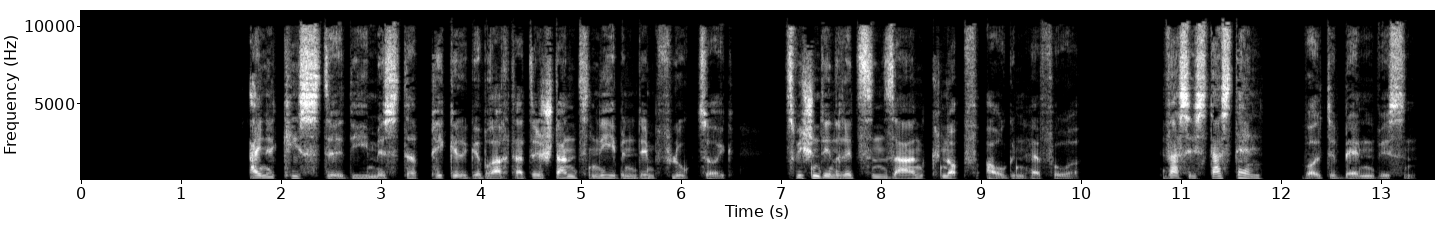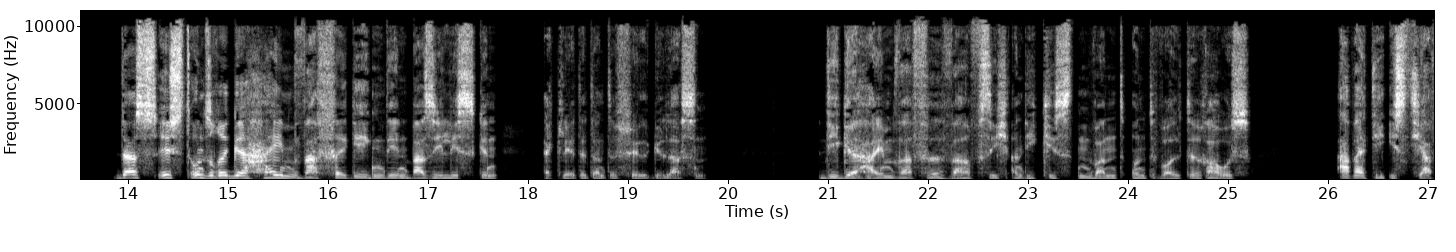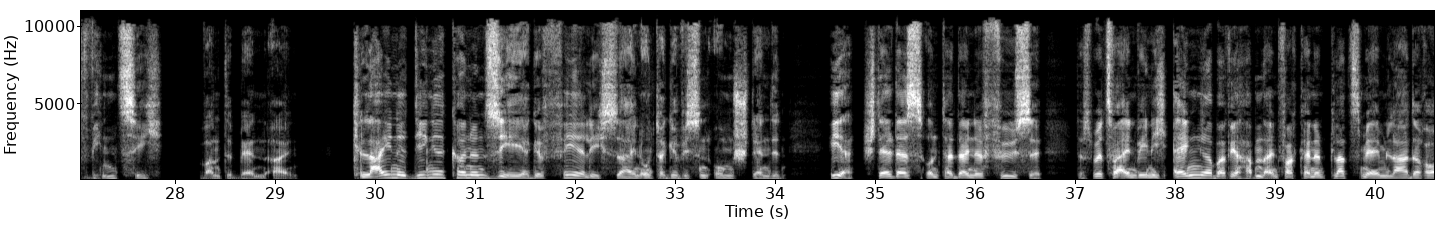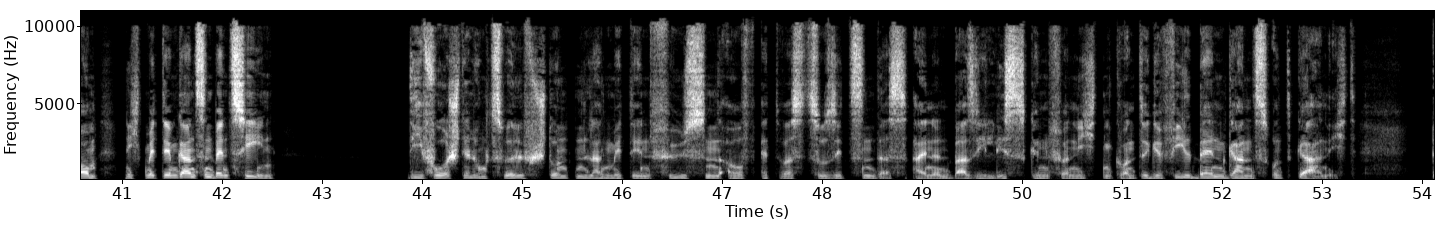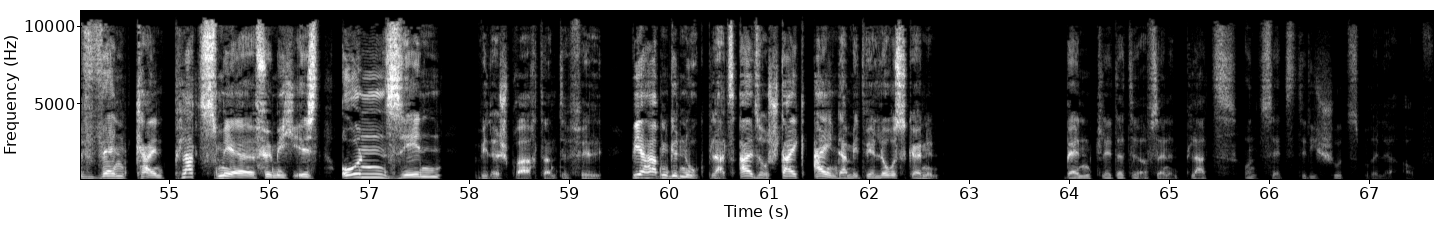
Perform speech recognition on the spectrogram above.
Eine Kiste, die Mr. Pickle gebracht hatte, stand neben dem Flugzeug. Zwischen den Ritzen sahen Knopfaugen hervor. Was ist das denn? wollte Ben wissen. Das ist unsere Geheimwaffe gegen den Basilisken, erklärte Tante Phil gelassen. Die Geheimwaffe warf sich an die Kistenwand und wollte raus. Aber die ist ja winzig, wandte Ben ein. Kleine Dinge können sehr gefährlich sein unter gewissen Umständen. Hier, stell das unter deine Füße, das wird zwar ein wenig eng, aber wir haben einfach keinen Platz mehr im Laderaum, nicht mit dem ganzen Benzin. Die Vorstellung, zwölf Stunden lang mit den Füßen auf etwas zu sitzen, das einen Basilisken vernichten konnte, gefiel Ben ganz und gar nicht. Wenn kein Platz mehr für mich ist, Unsinn, widersprach Tante Phil. Wir haben genug Platz, also steig ein, damit wir los können. Ben kletterte auf seinen Platz und setzte die Schutzbrille auf.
